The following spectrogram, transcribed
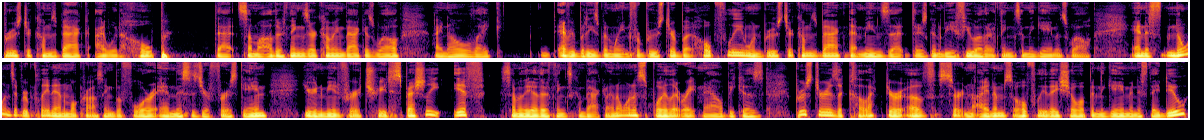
Brewster comes back, I would hope that some other things are coming back as well. I know, like, everybody's been waiting for Brewster, but hopefully, when Brewster comes back, that means that there's going to be a few other things in the game as well. And if no one's ever played Animal Crossing before and this is your first game, you're going to be in for a treat, especially if some of the other things come back. And I don't want to spoil it right now because Brewster is a collector of certain items, so hopefully they show up in the game. And if they do,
